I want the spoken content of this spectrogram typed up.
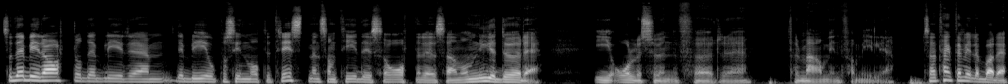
Så det blir rart, og det blir, um, det blir jo på sin måte trist, men samtidig så åpner det seg noen nye dører i Ålesund for, uh, for meg og min familie. Så jeg tenkte jeg ville bare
